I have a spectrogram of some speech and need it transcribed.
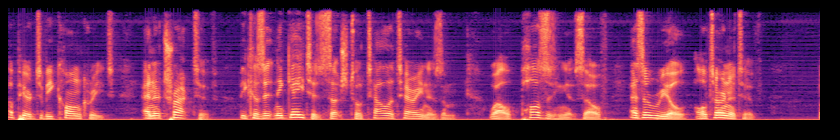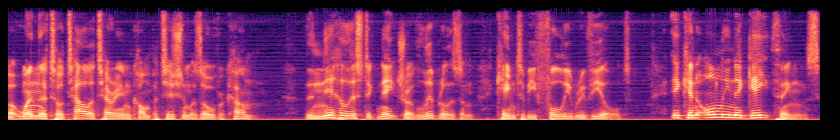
appeared to be concrete and attractive because it negated such totalitarianism while positing itself as a real alternative. But when the totalitarian competition was overcome, the nihilistic nature of liberalism came to be fully revealed. It can only negate things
